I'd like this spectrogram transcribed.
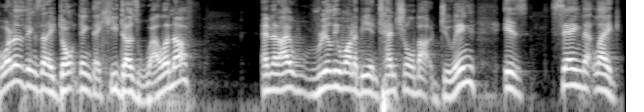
But one of the things that I don't think that he does well enough, and that I really want to be intentional about doing, is saying that like,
